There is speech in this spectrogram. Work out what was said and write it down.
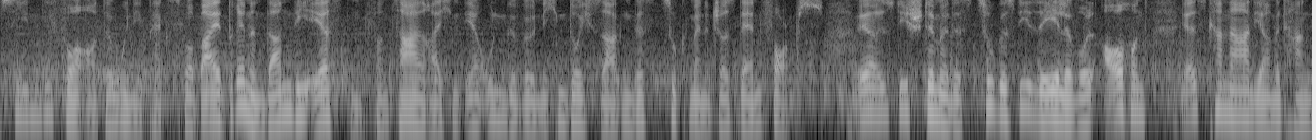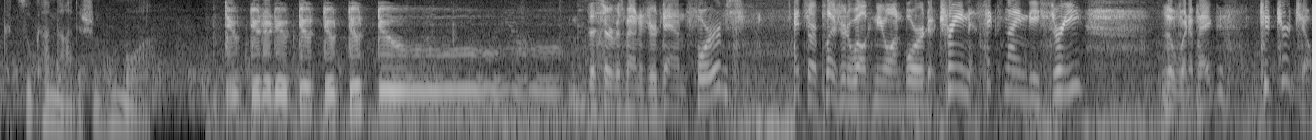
ziehen die Vororte Winnipegs vorbei, drinnen dann die ersten von zahlreichen eher ungewöhnlichen Durchsagen des Zugmanagers Dan Forbes. Er ist die Stimme des Zuges, die Seele wohl auch und er ist Kanadier mit Hang zu kanadischem Humor. Do, do, do. The service manager Dan Forbes. It's our pleasure to welcome you on board train 693, the Winnipeg to Churchill.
